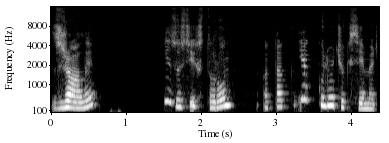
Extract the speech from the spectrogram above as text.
Зжали і з усіх сторон, отак, як кульочок сімечок.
